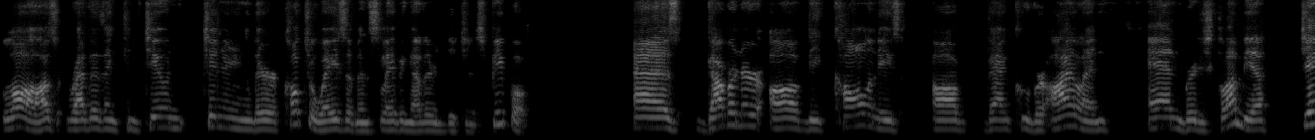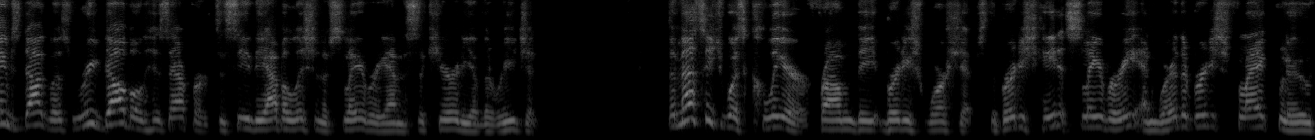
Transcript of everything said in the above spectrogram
laws rather than continuing their cultural ways of enslaving other indigenous people as governor of the colonies of Vancouver Island and British Columbia, James Douglas redoubled his efforts to see the abolition of slavery and the security of the region. The message was clear from the British warships. The British hated slavery, and where the British flag flew,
